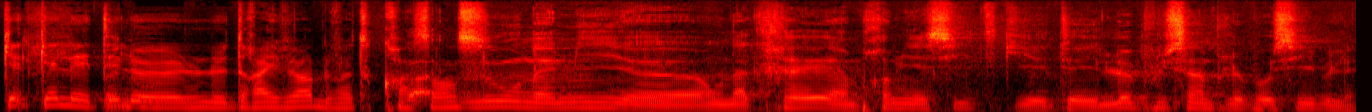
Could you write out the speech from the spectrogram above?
quel, quel, a été bah, le, driver de votre bah, croissance? Nous, on a mis, on a créé un premier site qui était le plus simple possible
